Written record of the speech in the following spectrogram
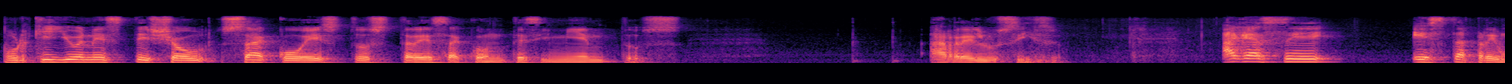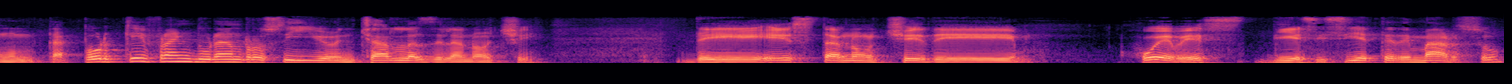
por qué yo en este show saco estos tres acontecimientos? a relucir. Hágase esta pregunta. ¿Por qué Frank Durán Rosillo en charlas de la noche de esta noche de jueves 17 de marzo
